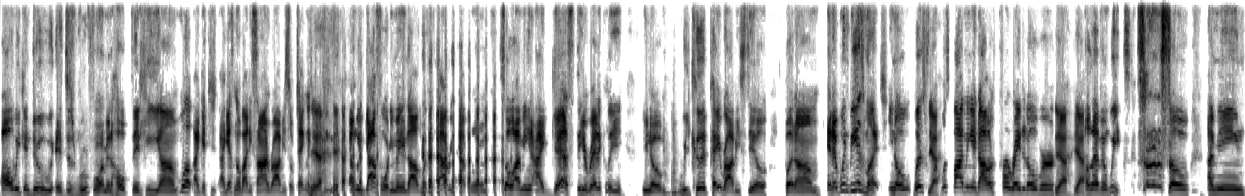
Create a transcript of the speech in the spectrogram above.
all we can do is just root for him and hope that he um well I get you I guess nobody signed Robbie so technically yeah. we- yeah. and we've got 40 million dollars worth of salary cap room so I mean I guess theoretically you know we could pay Robbie still but um and it wouldn't be as much you know what's Yeah. what's 5 million dollars prorated over Yeah. Yeah. 11 weeks. So, so I mean,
